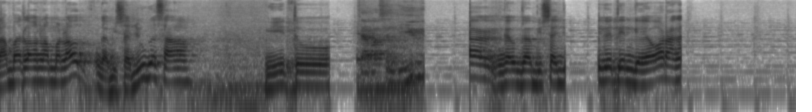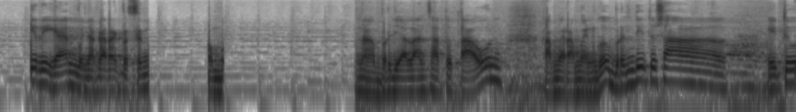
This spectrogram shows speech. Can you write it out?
lambat laun lambat laun nggak bisa juga sal. Gitu cara sendiri. Nggak nggak bisa juga ngikutin gaya orang. Sendiri kan punya karakter sendiri nah berjalan satu tahun kameramen gue berhenti tuh sal. Itu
